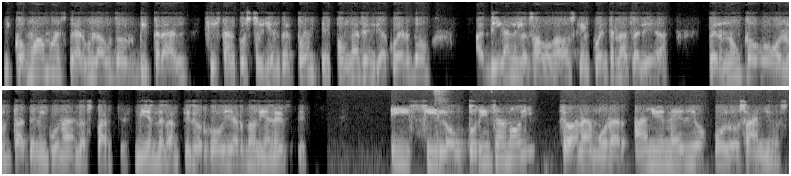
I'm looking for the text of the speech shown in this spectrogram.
¿Y cómo vamos a esperar un laudo arbitral si están construyendo el puente? Pónganse de acuerdo, díganle los abogados que encuentren la salida. Pero nunca hubo voluntad de ninguna de las partes, ni en el anterior gobierno ni en este. Y si lo autorizan hoy, se van a demorar año y medio o dos años.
